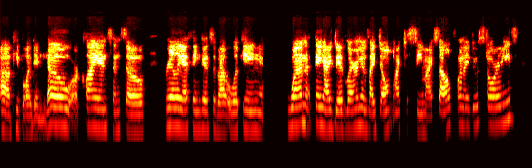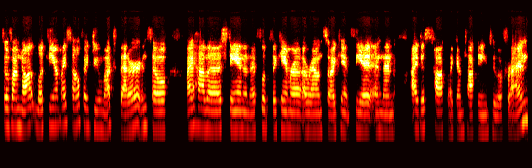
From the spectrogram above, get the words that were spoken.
uh, people I didn't know or clients. And so, really, I think it's about looking. One thing I did learn is I don't like to see myself when I do stories. So, if I'm not looking at myself, I do much better. And so, I have a stand and I flip the camera around so I can't see it. And then I just talk like I'm talking to a friend.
